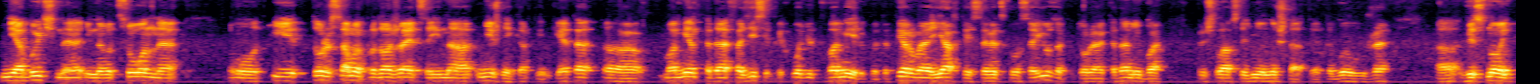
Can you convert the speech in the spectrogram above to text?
необычная, инновационная. Вот. И то же самое продолжается и на нижней картинке. Это э, момент, когда Фазиси приходит в Америку. Это первая яхта из Советского Союза, которая когда-либо пришла в Соединенные Штаты. Это было уже э, весной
